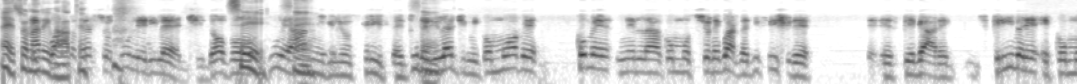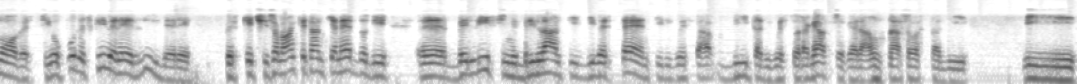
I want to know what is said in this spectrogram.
Eh, sono E arrivate. Adesso tu le rileggi, dopo Sì, due sì. anni che le ho scritte, e tu Sì. le rileggi mi commuove come nella commozione. Guarda, è difficile eh, eh, spiegare, scrivere e commuoversi, oppure scrivere e ridere, perché ci sono anche tanti aneddoti eh, bellissimi, brillanti, divertenti di questa vita di questo ragazzo che era una sorta di, di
